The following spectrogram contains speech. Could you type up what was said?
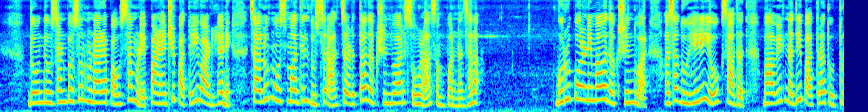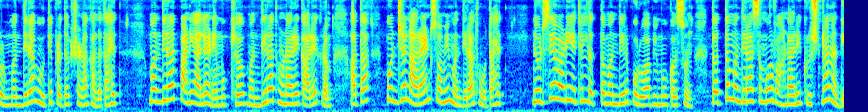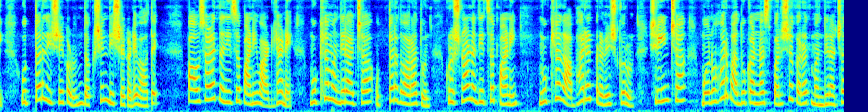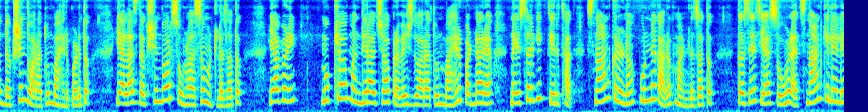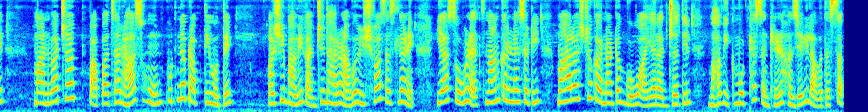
दोन दिवसांपासून होणाऱ्या पावसामुळे पाण्याची पातळी वाढल्याने चालू मोसमातील दुसरा चढता दक्षिणद्वार सोहळा संपन्न झाला. गुरुपौर्णिमा व दक्षिणद्वार असा दुहेरी योग साधत भाविक नदी पात्रात उतरून मंदिराभोवती प्रदक्षिणा घालत आहेत. मंदिरात पाणी आल्याने मुख्य मंदिरात होणारे कार्यक्रम आता पूज्य नारायण स्वामी मंदिरात होत आहेत. नृसिंहवाडी येथील दत्त मंदिर पूर्वाभिमुख असून दत्त मंदिरासमोर वाहणारी कृष्णा नदी उत्तर दिशेकडून दक्षिण दिशेकडे वाहते. पावसाळ्यात नदीचं पाणी वाढल्याने मुख्य मंदिराच्या उत्तरद्वारातून कृष्णा नदीचं पाणी मुख्य गाभाऱ्यात प्रवेश करून श्रींच्या मनोहर पादुकांना स्पर्श करत मंदिराच्या दक्षिण द्वारातून बाहेर पडतं. यालाच दक्षिणद्वार सोहळा असं म्हटलं जातं. यावेळी मुख्य मंदिराच्या प्रवेशद्वारातून बाहेर पडणाऱ्या नैसर्गिक तीर्थात स्नान करणं पुण्यकारक मानलं जातं. तसेच या सोहळ्यात स्नान केलेले मानवाच्या पापाचा ऱ्हास होऊन पुण्यप्राप्ती होते अशी भाविकांची धारणा व विश्वास असल्याने या सोहळ्यात स्नान करण्यासाठी महाराष्ट्र कर्नाटक गोवा या राज्यातील भाविक मोठ्या संख्येने हजेरी लावत असतात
